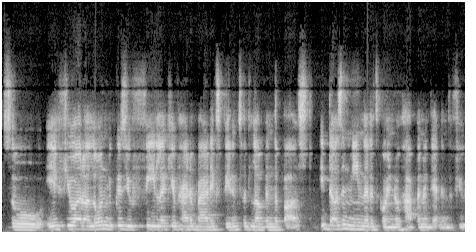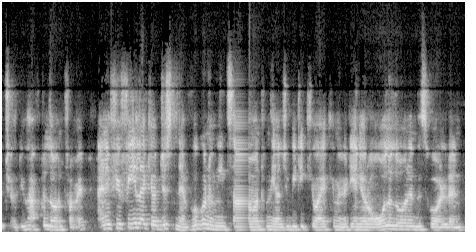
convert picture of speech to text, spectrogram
So if you are alone because you feel like you've had a bad experience with love in the past, it doesn't mean that it's going to happen again in the future. You have to learn from it. And if you feel like you're just never going to meet someone from the LGBTQI community and you're all alone in this world and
